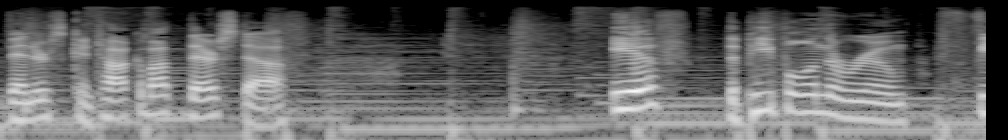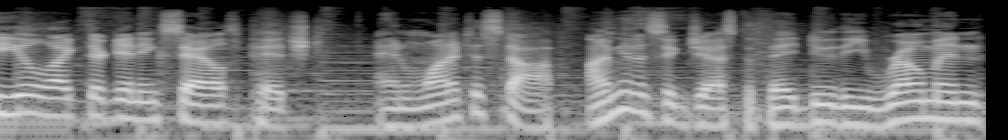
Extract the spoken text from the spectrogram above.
vendors can talk about their stuff. If the people in the room feel like they're getting sales pitched and want it to stop, I'm going to suggest that they do the Roman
